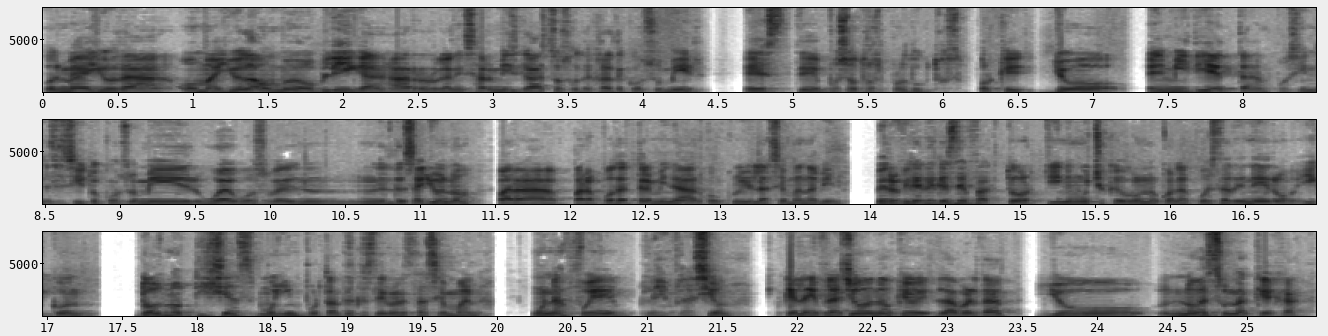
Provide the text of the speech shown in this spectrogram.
pues me ayuda o me ayuda o me obliga a reorganizar mis gastos o dejar de consumir este, pues otros productos. Porque yo en mi dieta, pues sí necesito consumir huevos en el desayuno para, para poder terminar, concluir la semana bien. Pero fíjate que este factor tiene mucho que ver con la cuesta de enero y con dos noticias muy importantes que se dieron esta semana. Una fue la inflación. Que la inflación, aunque la verdad yo no es una queja,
